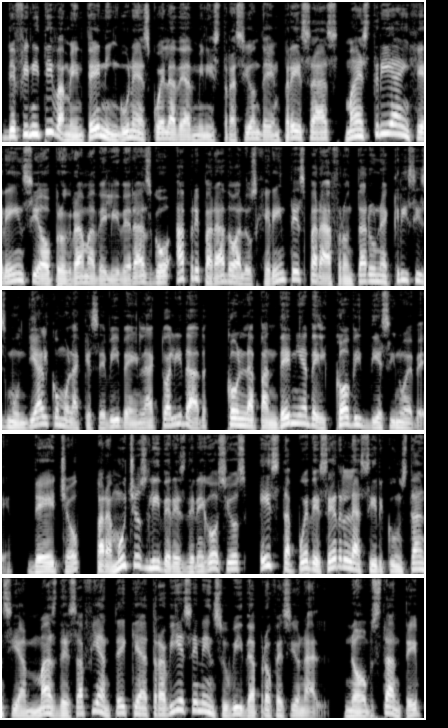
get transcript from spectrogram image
Definitivamente ninguna escuela de administración de empresas, maestría en gerencia o programa de liderazgo ha preparado a los gerentes para afrontar una crisis mundial como la que se vive en la actualidad con la pandemia del COVID-19. De hecho, para muchos líderes de negocios, esta puede ser la circunstancia más desafiante que atraviesen en su vida profesional. No obstante,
